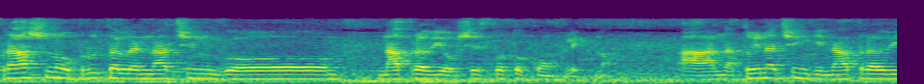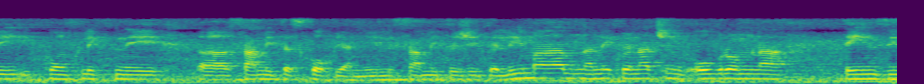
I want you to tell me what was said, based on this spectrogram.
страшно брутален начин го направи обшеството конфликтно а на тој начин ги направи и конфликтни а, самите скопјани или самите жители. Има на некој начин огромна тензи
